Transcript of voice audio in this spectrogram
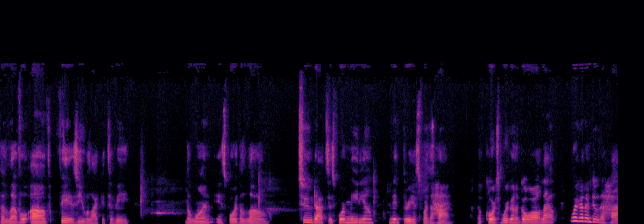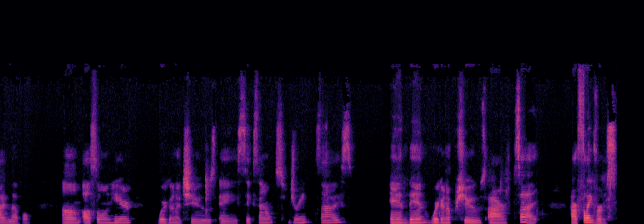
the level of fizz you would like it to be. The one is for the low, two dots is for medium, and then three is for the high. Of course, we're going to go all out. We're going to do the high level. Um, also on here, we're going to choose a six ounce drink size. And then we're going to choose our side, our flavors.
